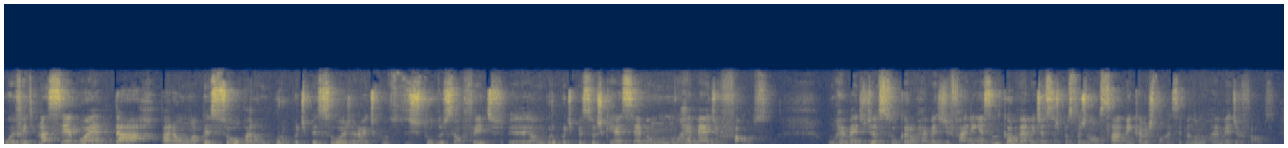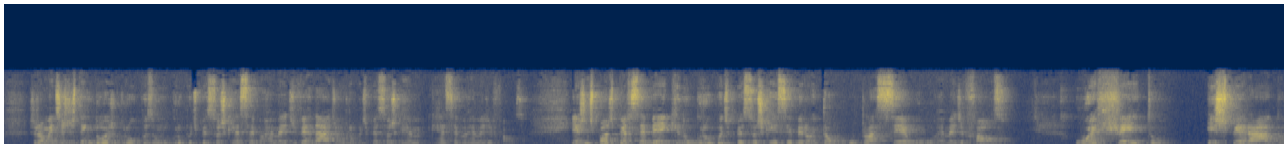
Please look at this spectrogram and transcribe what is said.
O efeito placebo é dar para uma pessoa, para um grupo de pessoas, geralmente quando os estudos são feitos, é um grupo de pessoas que recebem um remédio falso um remédio de açúcar, um remédio de farinha, sendo que obviamente essas pessoas não sabem que elas estão recebendo um remédio falso. Geralmente a gente tem dois grupos, um grupo de pessoas que recebem o remédio de verdade e um grupo de pessoas que re recebem o remédio falso. E a gente pode perceber que no grupo de pessoas que receberam então o placebo, o remédio falso, o efeito esperado,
